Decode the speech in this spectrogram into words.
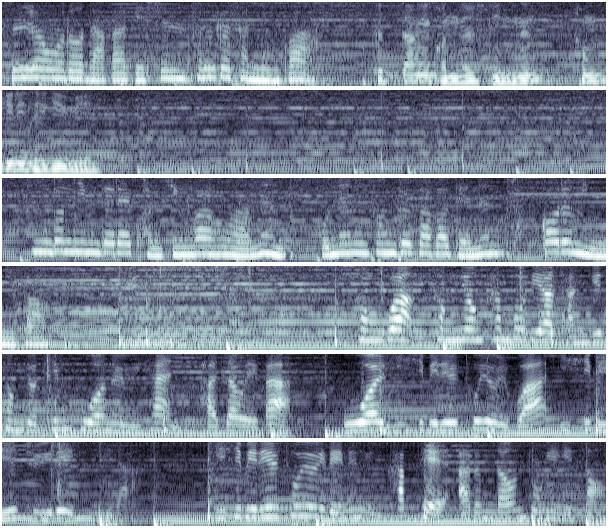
순종으로 나가 계신 선교사님과 그 땅에 건널 수 있는 손길이 되기 위해 성도님들의 관심과 후원은 보내는 선교사가 되는 첫걸음입니다. 성광 청년 캄보디아 단기 선교팀 후원을 위한 바자회가 5월 21일 토요일과 22일 주일에 있습니다. 21일 토요일에는 카페 아름다운 동행에서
